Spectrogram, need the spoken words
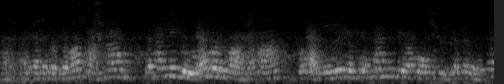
อ่าจารย์ตรวจจะมอบสามท่านแต่ท่านที่อยู่ด้านบนก่อนนะคะ โอกาสนี้เรียนเชิญท่านธีรพงศ์ศรีเจริญท่า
